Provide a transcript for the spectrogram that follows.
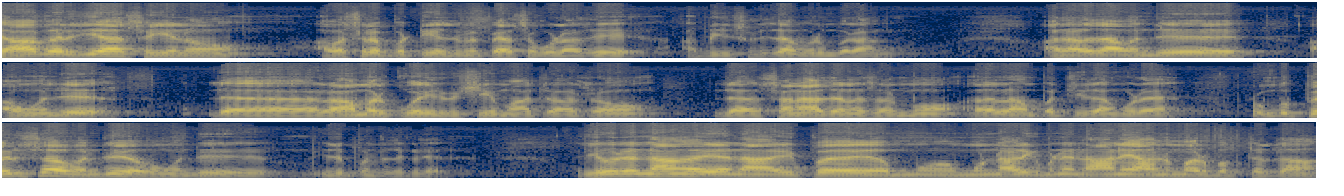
ஜாகிரதையாக செய்யணும். அவசரப்பட்டு எதுவுமே பேசக்கூடாது அப்படின்னு சொல்லி தான் விரும்புகிறாங்க அதனால தான் வந்து அவங்க வந்து இந்த ராமர் கோயில் விஷயம் மாற்றம் இந்த சனாதன தர்மம் அதெல்லாம் பற்றிலாம் கூட ரொம்ப பெருசாக வந்து அவங்க வந்து இது பண்ணுறது கிடையாது. இவரை நாங்கள் நான் இப்போ மூ மூணு நாளைக்கு முன்னே நானே அனுமார் பக்தர் தான்.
